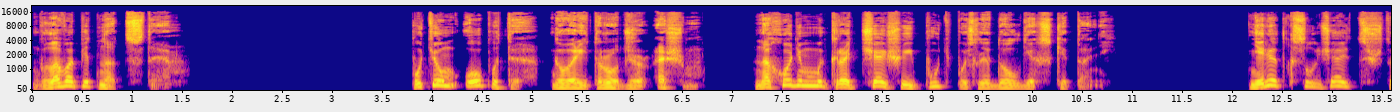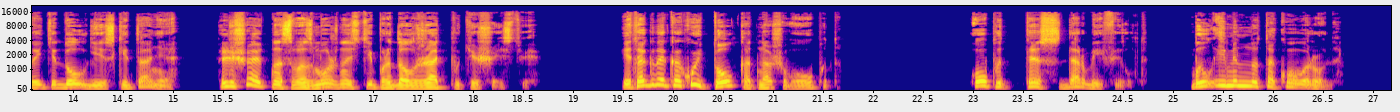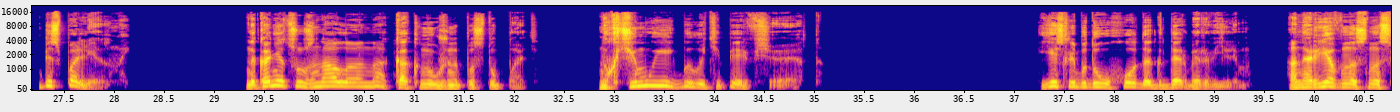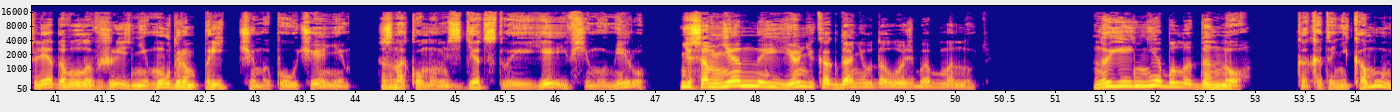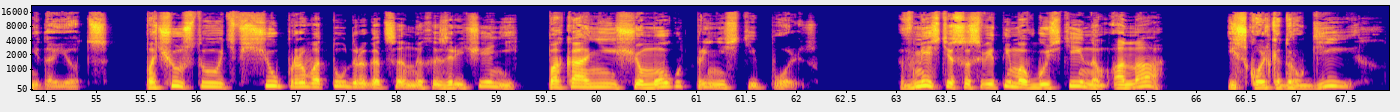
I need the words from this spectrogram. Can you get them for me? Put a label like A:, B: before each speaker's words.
A: Глава 15. Путем опыта, говорит Роджер Эшем, находим мы кратчайший путь после долгих скитаний. Нередко случается, что эти долгие скитания лишают нас возможности продолжать путешествие. И тогда какой толк от нашего опыта? Опыт Тесс Дарбифилд был именно такого рода, бесполезный. Наконец узнала она, как нужно поступать. Но к чему ей было теперь все это? Если бы до ухода к Дербервиллям она ревностно следовала в жизни мудрым притчам и поучениям, знакомым с детства и ей, и всему миру, несомненно, ее никогда не удалось бы обмануть. Но ей не было дано, как это никому не дается, почувствовать всю правоту драгоценных изречений, пока они еще могут принести пользу. Вместе со святым Августином она и сколько других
